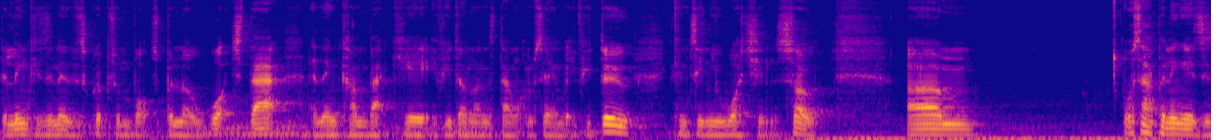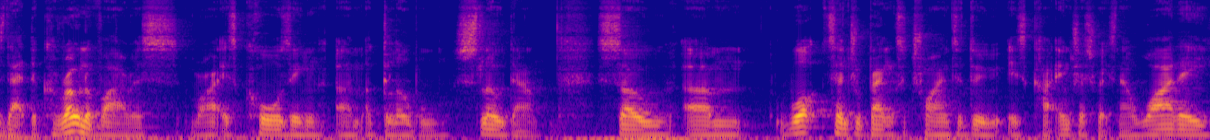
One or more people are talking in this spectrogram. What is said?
The link is in the description box below. Watch that and then come back here if you don't understand what i'm saying. But if you do continue watching. So um, what's happening is is that the coronavirus right is causing um, a global slowdown. So um, what central banks are trying to do is cut interest rates. Now why are they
